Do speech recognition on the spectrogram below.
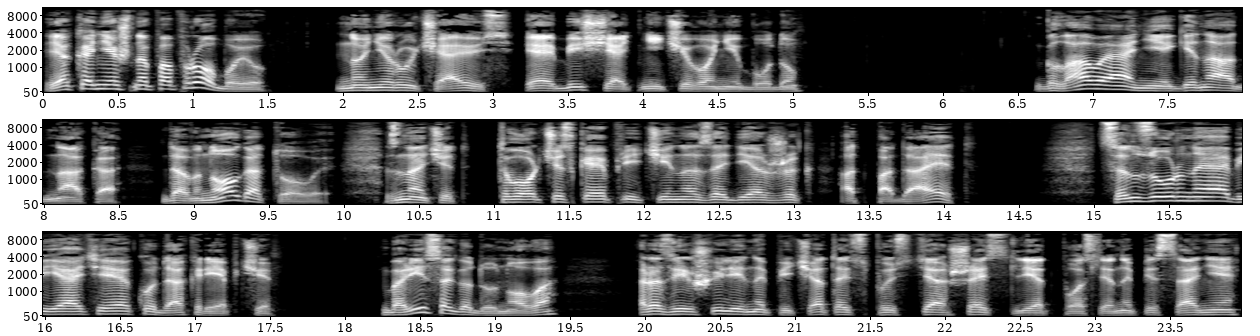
«Я, конечно, попробую, но не ручаюсь и обещать ничего не буду». Главы Онегина, однако, давно готовы. Значит, творческая причина задержек отпадает. Цензурные объятия куда крепче. Бориса Годунова разрешили напечатать спустя шесть лет после написания,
